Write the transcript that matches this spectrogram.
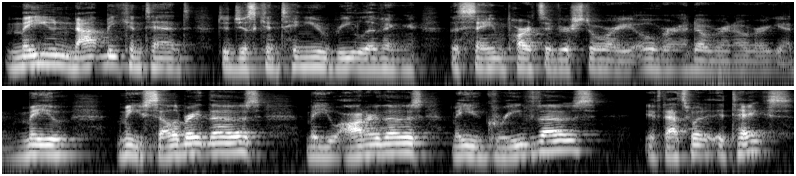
May you not be content to just continue reliving the same parts of your story over and over and over again. May you may you celebrate those, may you honor those, may you grieve those if that's what it takes.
